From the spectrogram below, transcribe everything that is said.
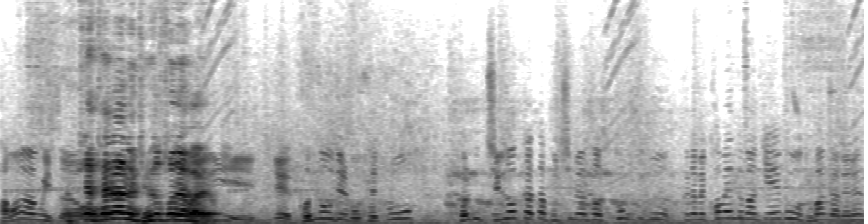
방황하고 있어요. 그냥 테라는 계속 손해봐요 예, 건너오질 못했고 결국 질럿 갖다 붙이면서 스톰 쓰고 그다음에 커맨드만 깨고 도망가면은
